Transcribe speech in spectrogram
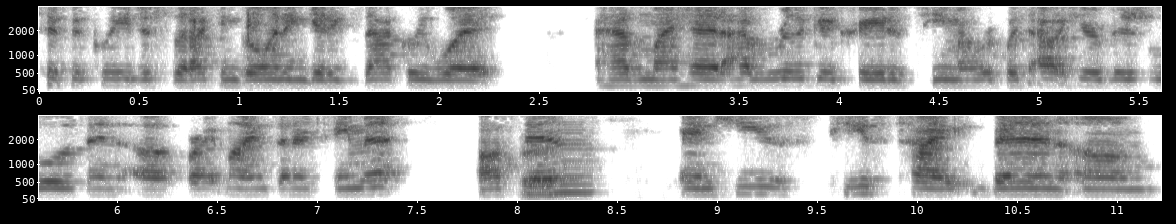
typically just so that I can go in and get exactly what I have in my head. I have a really good creative team I work with out here, Visuals and uh, Bright Minds Entertainment often. Right. And he's he's tight. Ben, um,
